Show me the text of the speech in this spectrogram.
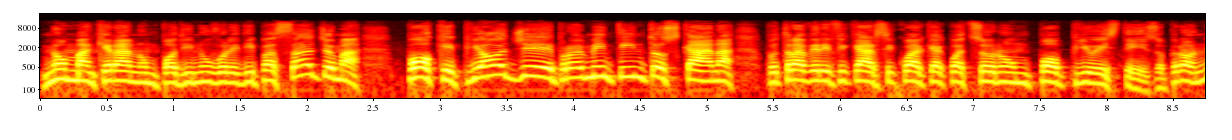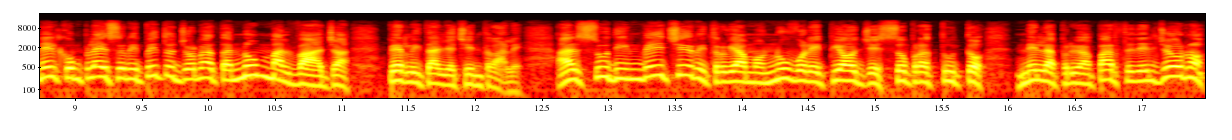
non mancheranno un po' di nuvole di passaggio, ma poche piogge e probabilmente in Toscana potrà verificarsi qualche acquazzone un po' più esteso, però nel complesso, ripeto, giornata non malvagia per l'Italia centrale. Al sud invece ritroviamo nuvole e piogge soprattutto nella prima parte del giorno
